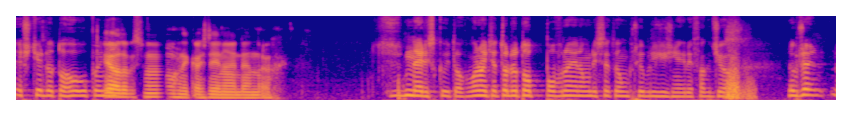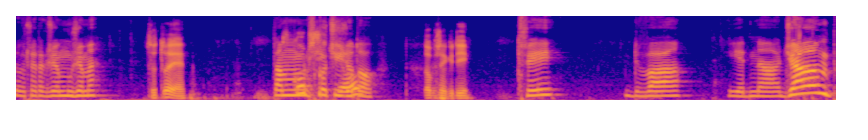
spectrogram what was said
ještě do toho úplně. Jo, to bychom mohli každý na jeden roh. Neriskuj to, ono tě to do toho povne, jenom když se k tomu přiblížíš někdy, fakt, že jo. Dobře, dobře, takže můžeme. Co to je? Tam Skočíš, skočíš jo? do toho. Dobře, kdy? Tři, dva, jedna, jump!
